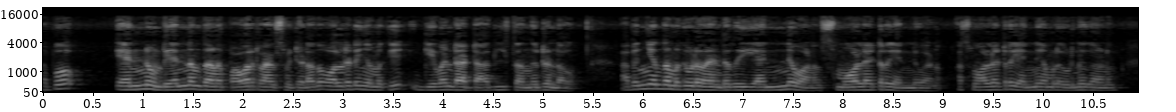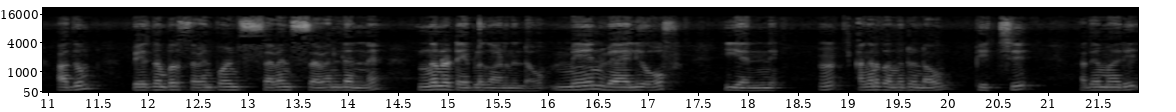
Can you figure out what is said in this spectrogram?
അപ്പോ എന്നും ഉണ്ട്. എൻ എന്താണ്? പവർ ട്രാൻസ്മിറ്റഡ് അത് ഓൾറെഡി നമുക്ക് ഗിവൻ ഡാറ്റ അതിൽ തന്നിട്ടുണ്ടാവും. അപ്പൊ ഇനി എന്താ നമുക്ക് ഇവിടെ വേണ്ടത്? എൻ വേണം. സ്മോൾ ലെറ്റർ എൻ വേണം. ആ സ്മോൾ ലെറ്റർ എൻ നമ്മൾ എവിടുന്ന് കാണും? അതും page number seven point seven സെവനിൽ തന്നെ ഇങ്ങനൊരു ടേബിൾ കാണുന്നുണ്ടാവും. മെയിൻ വാല്യൂ ഓഫ് എൻ അങ്ങനെ തന്നിട്ടുണ്ടാവും. പിച്ച് അതേമാതിരി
